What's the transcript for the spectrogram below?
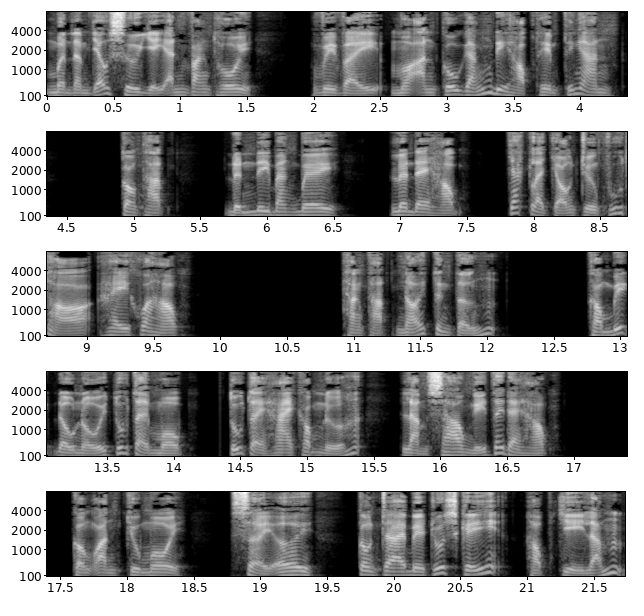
mình làm giáo sư dạy Anh văn thôi. Vì vậy mà anh cố gắng đi học thêm tiếng Anh. Còn Thạch, định đi ban B, lên đại học, chắc là chọn trường Phú Thọ hay khoa học. Thằng Thạch nói tưng tửng, không biết đầu nổi tú tài một, tú tài hai không nữa, làm sao nghĩ tới đại học. Còn oanh chu môi, sời ơi, con trai Petruski học chì lắm,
